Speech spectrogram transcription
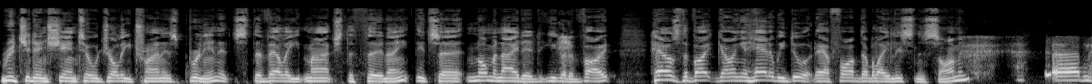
Richard and Chantel Jolly trainers, brilliant. It's the Valley March the 13th. It's uh, nominated, you got to vote. How's the vote going and how do we do it? Our 5AA listeners, Simon? Um,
